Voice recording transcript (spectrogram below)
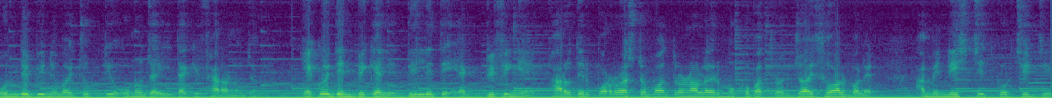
বন্দি বিনিময় চুক্তি অনুযায়ী তাকে ফেরানো যাবে। একই দিন বিকেলে দিল্লিতে এক ব্রিফিংয়ে ভারতের পররাষ্ট্র মন্ত্রণালয়ের মুখপাত্র জয়সওয়াল বলেন, আমি নিশ্চিত করছি যে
